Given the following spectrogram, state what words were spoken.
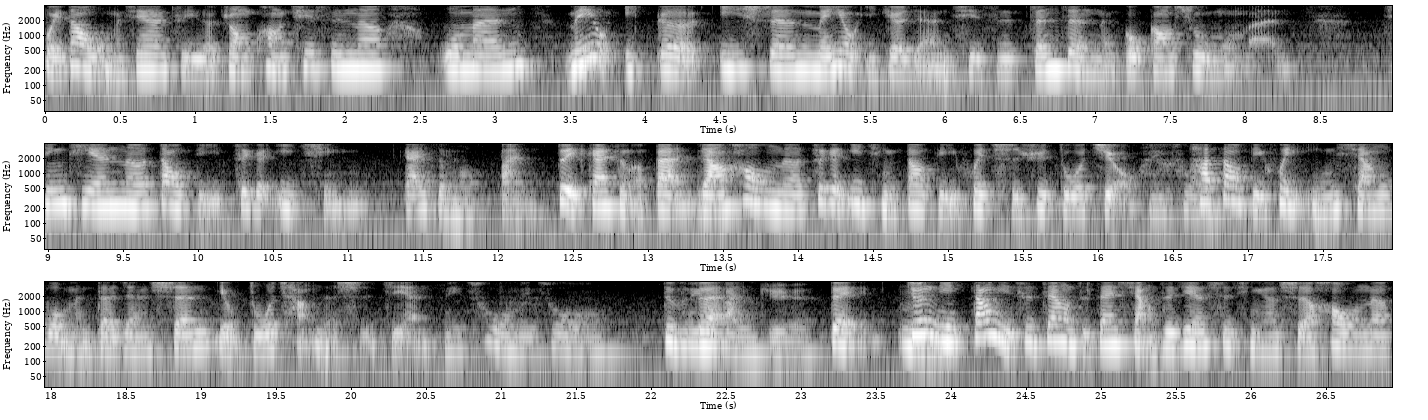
回到我们现在自己的状况，其实呢，我们没有一个医生，没有一个人，其实真正能够告诉我们，今天呢，到底这个疫情该怎么办？对该怎么办？然后呢，这个疫情到底会持续多久？没错，它到底会影响我们的人生有多长的时间？没错没错，对不对？感觉，对，嗯就你当你是这样子在想这件事情的时候呢，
